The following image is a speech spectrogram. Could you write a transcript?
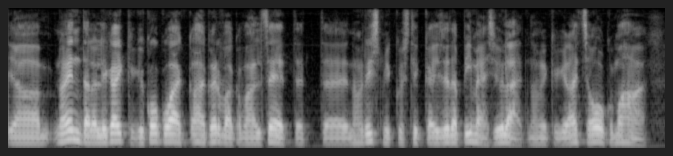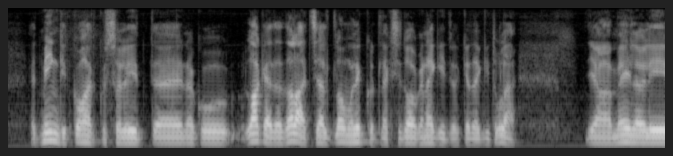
Ja no endal oli ka ikkagi kogu aeg kahe kõrvaga vahel see, et, et noh, ristmikust ikka ei sõida pimesi üle, et noh, ikkagi täitsa hoogu maha. et mingid kohad, kus olid äh, nagu lagedad alad, sealt loomulikult läksid hooga, nägid, et kedagi ei tule. ja meil oli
